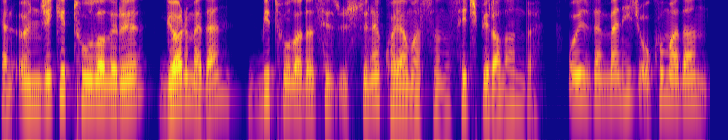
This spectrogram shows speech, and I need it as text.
Yani önceki tuğlaları görmeden bir tuğlada siz üstüne koyamazsınız hiçbir alanda. O yüzden ben hiç okumadan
